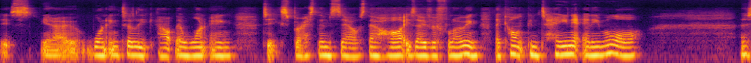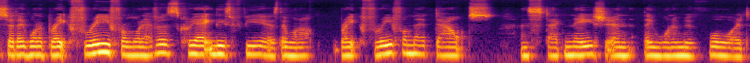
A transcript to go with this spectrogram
it's you know wanting to leak out. They're wanting to express themselves. Their heart is overflowing. They can't contain it anymore. And so they want to break free from whatever's creating these fears. They want to break free from their doubts and stagnation. They want to move forward.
